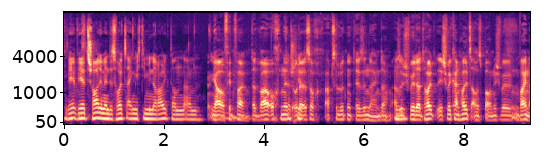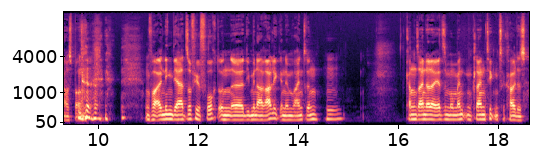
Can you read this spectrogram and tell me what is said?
Wäre wär jetzt schade, wenn das Holz eigentlich die Mineralik dann. Ähm, Ja, auf jeden Fall. Das war auch nicht Verstehe. oder ist auch absolut nicht der Sinn dahinter. Also ich will das Holz, ich will kein Holz ausbauen, ich will einen Wein ausbauen. und vor allen Dingen, der hat so viel Frucht und äh, die Mineralik in dem Wein drin. Kann sein, dass er jetzt im Moment einen kleinen Ticken zu kalt ist.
